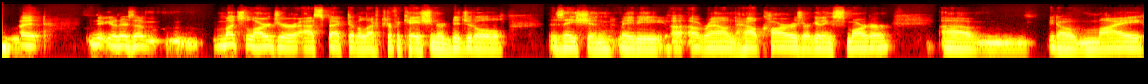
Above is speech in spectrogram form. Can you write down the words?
mm-hmm. but you know, there's a much larger aspect of electrification or digitalization, maybe uh, around how cars are getting smarter. Um, you know, my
